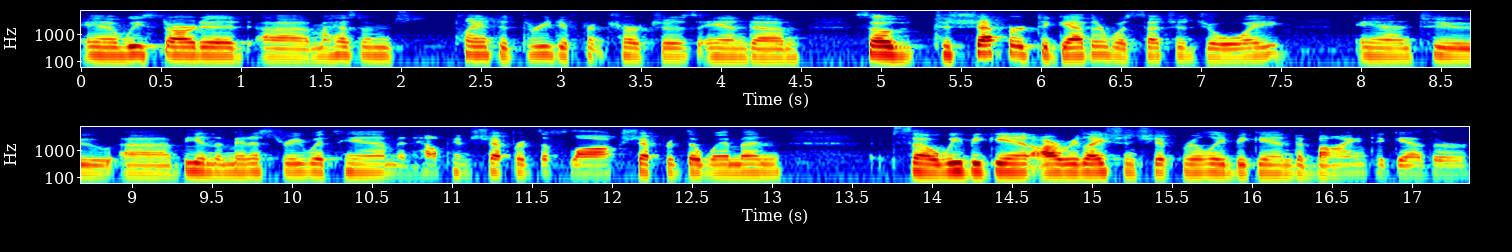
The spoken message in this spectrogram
And we started, uh, my husband planted three different churches. And um, so to shepherd together was such a joy. And to uh, be in the ministry with him and help him shepherd the flock, shepherd the women. So we began, our relationship really began to bind together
